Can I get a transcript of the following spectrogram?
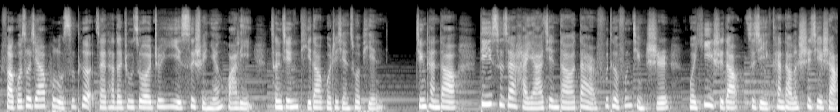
法国作家普鲁斯特在他的著作《追忆似水年华》里曾经提到过这件作品，惊叹道：“第一次在海牙见到戴尔夫特风景时，我意识到自己看到了世界上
